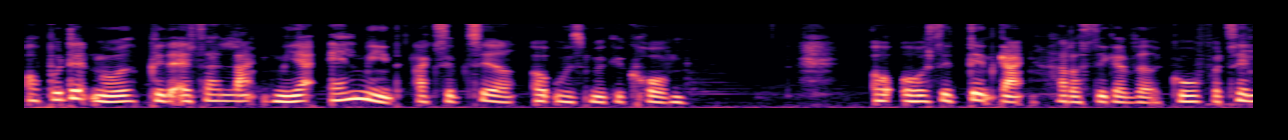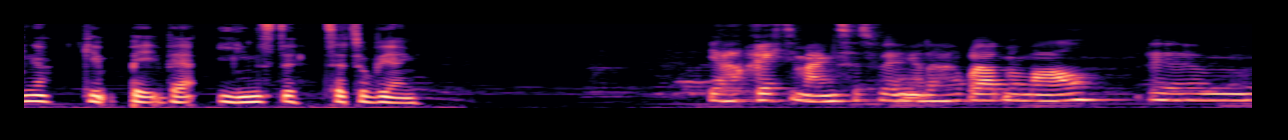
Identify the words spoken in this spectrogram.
Og på den måde blev det altså langt mere alment accepteret at udsmykke kroppen. Og også dengang har der sikkert været gode fortællinger gemt bag hver eneste tatovering. Jeg har rigtig mange tatoveringer, der har rørt mig meget. Øhm,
